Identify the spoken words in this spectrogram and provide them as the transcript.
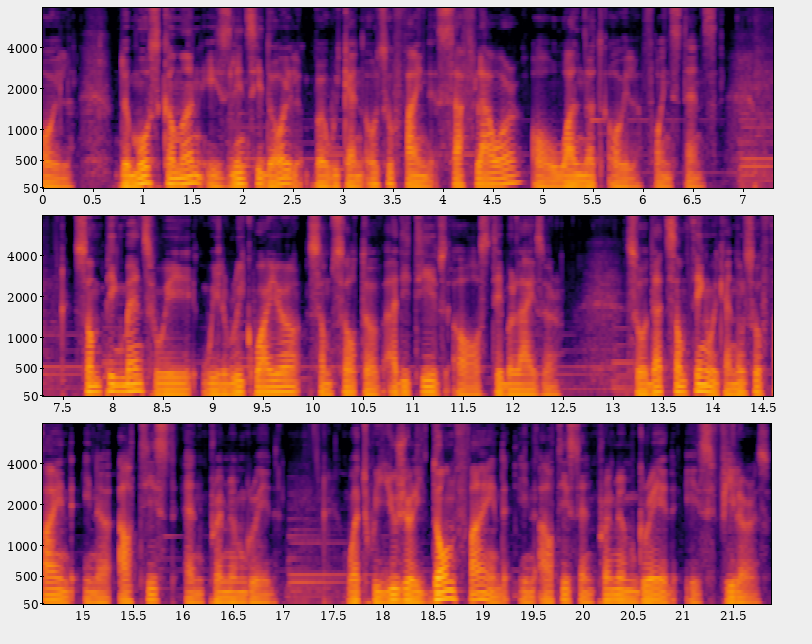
oil. The most common is linseed oil, but we can also find safflower or walnut oil, for instance. Some pigments will, will require some sort of additives or stabilizer. So that's something we can also find in an artist and premium grade. What we usually don't find in artist and premium grade is fillers.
